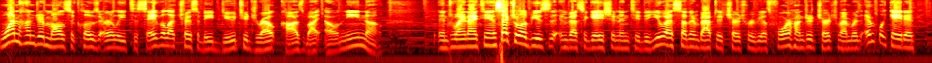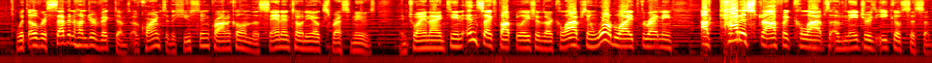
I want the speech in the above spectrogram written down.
100 malls to close early to save electricity due to drought caused by El Nino. In 2019, a sexual abuse investigation into the U.S. Southern Baptist Church reveals 400 church members implicated with over 700 victims, according to the Houston Chronicle and the San Antonio Express News. In 2019, insect populations are collapsing worldwide, threatening a catastrophic collapse of nature's ecosystem,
